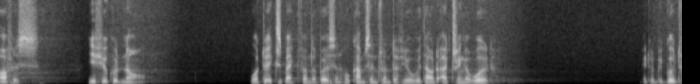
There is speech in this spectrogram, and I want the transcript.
office, if you could know what to expect from the person who comes in front of you without uttering a word, it would be good,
